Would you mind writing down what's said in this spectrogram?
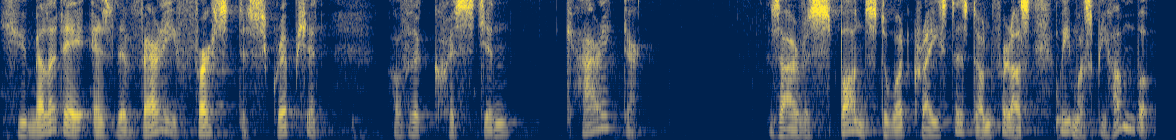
humility is the very first description of the Christian character as our response to what Christ has done for us, we must be humble.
